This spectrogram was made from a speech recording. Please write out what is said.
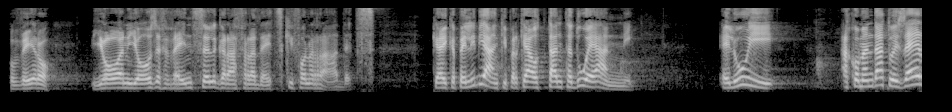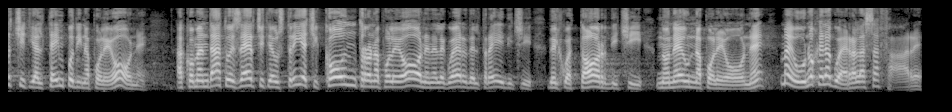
ovvero Johann Josef Wenzel Graf Radetzky von Radetz, che ha i capelli bianchi perché ha 82 anni. E lui ha comandato eserciti al tempo di Napoleone ha comandato eserciti austriaci contro Napoleone nelle guerre del 13, del 14, non è un Napoleone, ma è uno che la guerra la sa fare,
